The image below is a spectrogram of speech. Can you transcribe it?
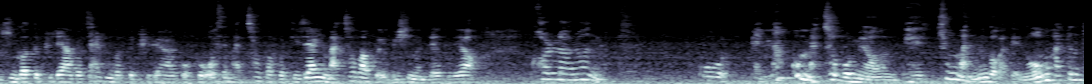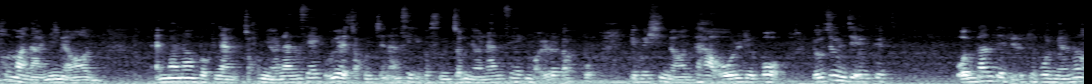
긴 것도 필요하고 짧은 것도 필요하고 그 옷에 맞춰갖고 디자인 맞춰갖고 입으시면 되고요. 컬러는 그 웬만큼 맞춰보면 대충 맞는 것 같아요. 너무 같은 톤만 아니면 웬만한 거 그냥 조금 연한 색, 위에 조금 진한 색 입었으면 좀 연한 색 뭐 이래갖고 입으시면 다 어울리고 요즘 이제 이렇게 원단들이 이렇게 보면은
